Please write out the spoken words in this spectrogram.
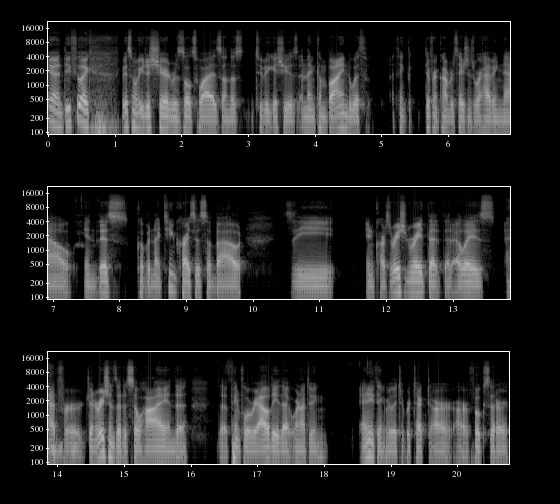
Yeah, and do you feel like, based on what you just shared, results wise on those two big issues, and then combined with, I think, the different conversations we're having now in this COVID 19 crisis about the incarceration rate that, that LA's had for generations that is so high, and the, the painful reality that we're not doing anything really to protect our, our folks that are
